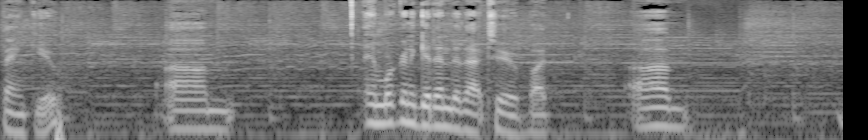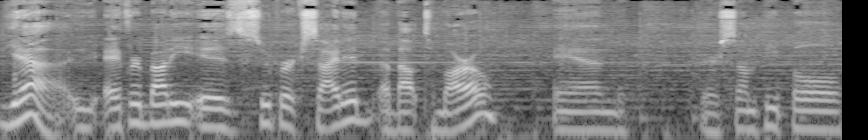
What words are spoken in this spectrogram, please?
Thank you. Um, and we're going to get into that too, but. Um, yeah, everybody is super excited about tomorrow, and there's some people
